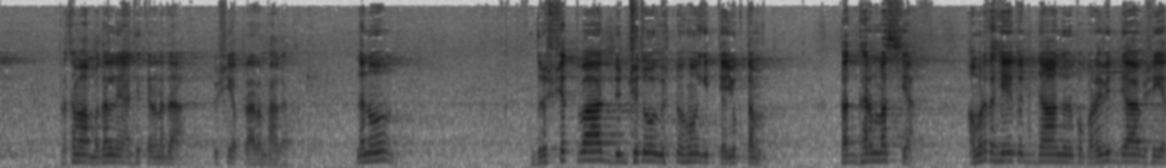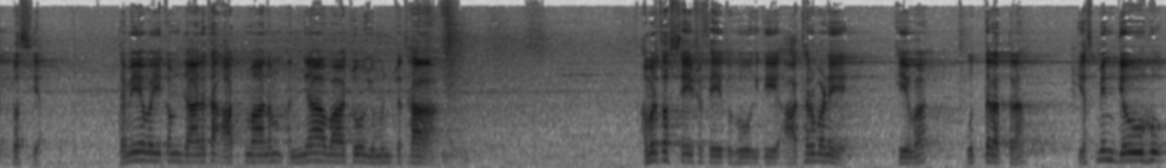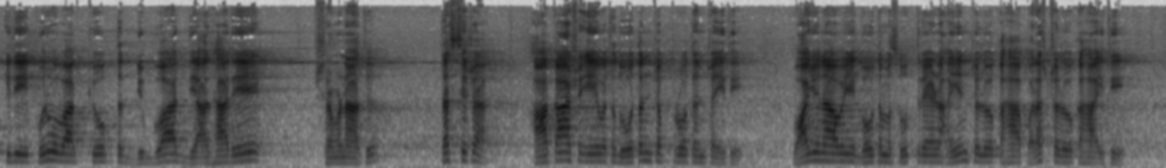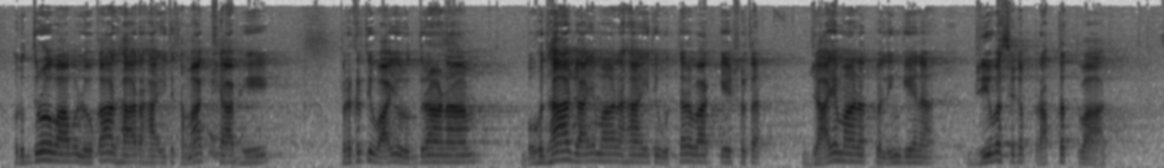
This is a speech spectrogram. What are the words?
ಪ್ರಥಮ, ಮೊದಲನೇ ಅಧಿಕರಣದ ವಿಷಯ ಪ್ರಾರಂಭ ಆಗತ್ತೆ. ನಾನು ದೃಶ್ಯತ್ವಾದ್ಯುಜ್ಜಿತೋ ವಿಷ್ಣು ಇತ್ಯುಕ್ತಂ ತದ್ಧರ್ಮಸ್ಯ ಅಮೃತಹೇತುಜ್ಞಾನರೂಪ ಪರವಿದ್ಯಾ ವಿಷಯತ್ವಸ್ಯ. ತಮೇವೈಕಂ ಜಾನಥ ಆತ್ಮಾನಂ ಅನ್ಯಾವಾಚೋ ಯುಮುಂಚಥ ಅಮೃತಸ್ಯೈಷ ಸೇತು ಇತಿ ಆಥರ್ವಣೆ ಏವ ಉತ್ತರತ್ರ, ಯಸ್ಮಿನ್ ದ್ಯೌಃ ಇತಿ ಪೂರ್ವವಾಕ್ಯೋಕ್ತದ್ಯುಬ್ವಾದ್ಯಾಧಾರೇ ಶ್ರವಣಾತ್, ತಸ್ಯ ಚ ಆಕಾಶ ಏವ ತದೋತಂಚ ಪ್ರೋತಂಚ ಇತಿ ವಾಯುನಾ ವೈ ಗೌತಮಸೂತ್ರೇಣ ಅಯಂಚ ಲೋಕಃ ಪರಶ್ಚ ಲೋಕಃ ಇತಿ. ರುದ್ರೋ ವಾವು ಲೋಕಾಧಾರः ಇತಿ ಸಮಾಖ್ಯಾಭಿः ಪ್ರಕೃತಿವಾಯುರುದ್ರಾಣಾಂ ಬಹುಧಾ ಜಾಯಮಾನः ಇತಿ ಉತ್ತರವಾಕ್ಯೇ ಶ್ರುತ ಜಾಯಮಾನತ್ವಲಿಂಗೇನ ಜೀವಸ್ಯ ಚ ಪ್ರಾಪ್ತತ್ವಾತ್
